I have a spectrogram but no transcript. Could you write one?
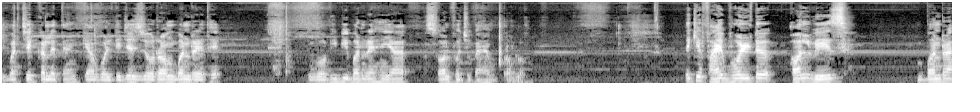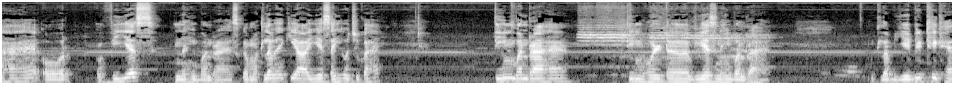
एक बार चेक कर लेते हैं क्या वोल्टेजेस जो रॉन्ग बन रहे थे वो अभी भी बन रहे हैं या सॉल्व हो चुका है वो प्रॉब्लम देखिए फाइव वोल्ट ऑलवेज बन रहा है और वी एस नहीं बन रहा है। इसका मतलब है कि आ, ये सही हो चुका है। तीन बन रहा है तीन वोल्ट वी एस नहीं बन रहा है। मतलब ये भी ठीक है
